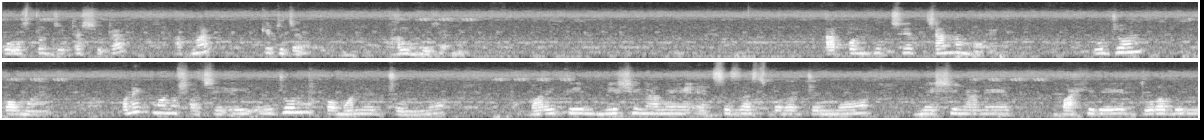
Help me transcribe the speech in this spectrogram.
কোলেস্ট্রল যেটা, সেটা আপনার কেটে যাবে ভালো হয়ে যাবে তারপর হচ্ছে চার নম্বরে, ওজন কমায়। অনেক মানুষ আছে এই ওজন কমানোর জন্য, বাড়িতে মেশিন আনে এক্সারসাইজ করার জন্য, মেশিন আনে, বাহিরে দৌড়াদৌড়ি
